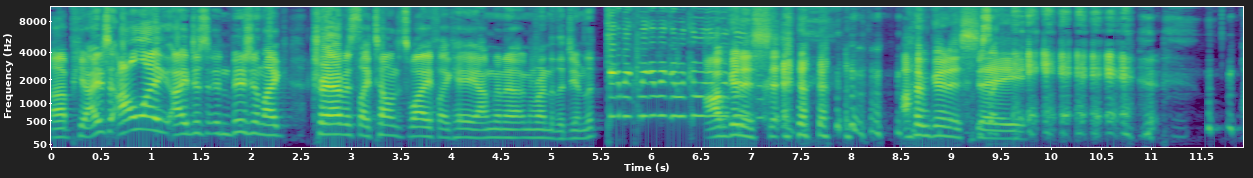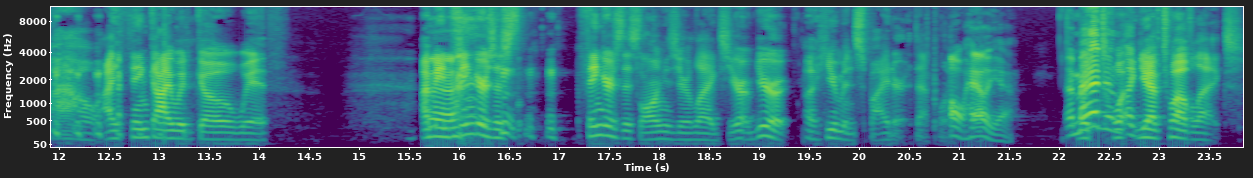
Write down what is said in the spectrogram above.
up here. I just all I I just envision like Travis like telling his wife like, "Hey, I'm gonna I'm gonna run to the gym." Like, I'm gonna say I'm gonna say like, eh, eh, eh, wow. I think I would go with I mean Uh. fingers as fingers as long as your legs. You're you're a human spider at that point. oh hell yeah! Imagine tw- like you have twelve legs.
